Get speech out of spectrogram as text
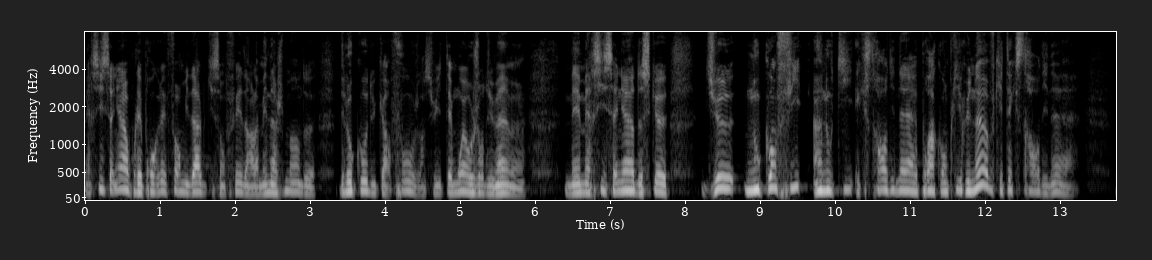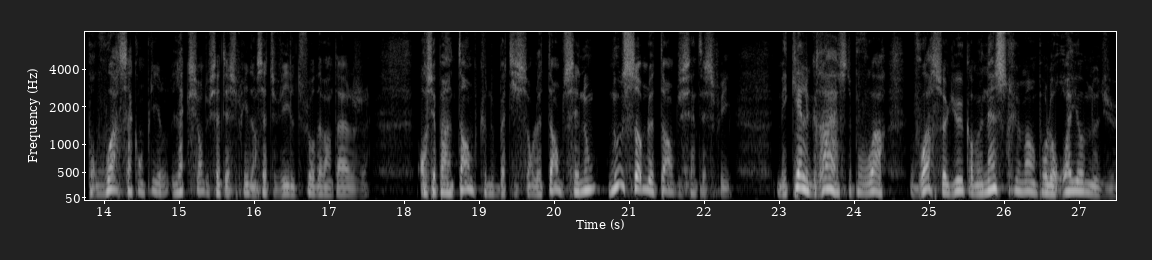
Merci Seigneur pour les progrès formidables qui sont faits dans l'aménagement de, des locaux du Carrefour. J'en suis témoin aujourd'hui même. Mais merci Seigneur de ce que Dieu nous confie un outil extraordinaire pour accomplir une œuvre qui est extraordinaire, pour voir s'accomplir l'action du Saint-Esprit dans cette ville toujours davantage. Oh, ce n'est pas un temple que nous bâtissons. Le temple, c'est nous. Nous sommes le temple du Saint-Esprit. Mais quelle grâce de pouvoir voir ce lieu comme un instrument pour le royaume de Dieu,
